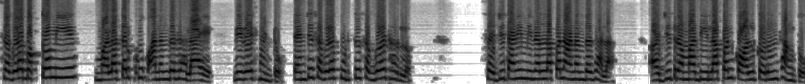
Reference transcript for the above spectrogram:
सगळं बघतो मी. मला तर खूप आनंद झाला आहे विवेक म्हणतो. त्यांचे सगळं पुढचं सगळं ठरलं. सजित आणि मिनलला पण आनंद झाला. अजित रमादीला पण कॉल करून सांगतो.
